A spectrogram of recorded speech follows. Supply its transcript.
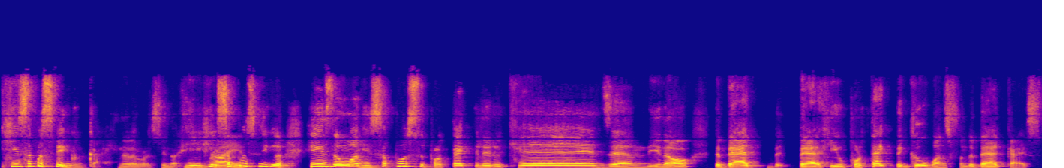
he's supposed to be a good guy. In other words, you know, he, he's Right. supposed to be good. He's the one. He's supposed to protect the little kids, and you know, the bad, bad. He'll protect the good ones from the bad guys.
